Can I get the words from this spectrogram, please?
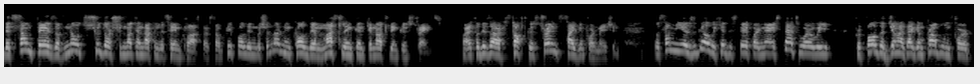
that some pairs of nodes should or should not end up in the same cluster. So people in machine learning call them must link and cannot link constraints, right? So these are soft constraints, side information. So some years ago, we had this paper in AI Stats where we proposed a general diagram problem for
